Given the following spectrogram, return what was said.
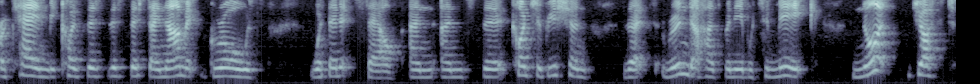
or 10 because this, this, this dynamic grows within itself and, and the contribution that Runda has been able to make, not just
